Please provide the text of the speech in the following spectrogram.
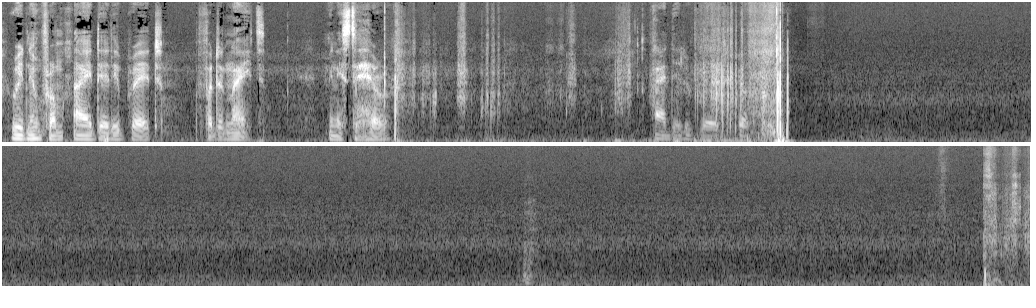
Reading from I Daily Bread for the Night, Minister Harold. I Daily Bread.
